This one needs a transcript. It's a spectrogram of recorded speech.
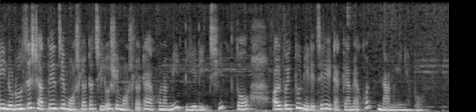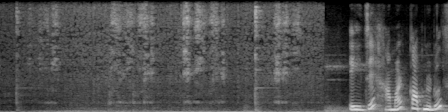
এই নুডলসের সাথে যে মশলাটা ছিল, সেই মশলাটা এখন আমি দিয়ে দিচ্ছি। তো অল্প একটু নেড়ে চেড়ে এটাকে আমি এখন নামিয়ে নেব। এই যে আমার কাপ নুডলস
